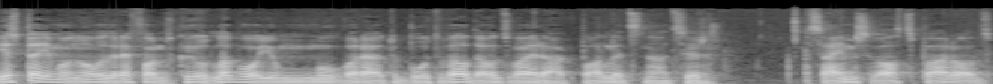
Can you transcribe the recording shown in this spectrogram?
iespējamo novada reformas kļūdu labojumu varētu būt vēl daudz vairāk. Pārliecināts ir Saimnes valsts pārvaldes,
